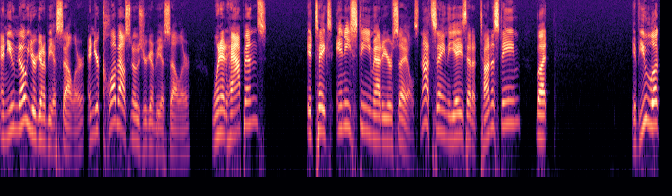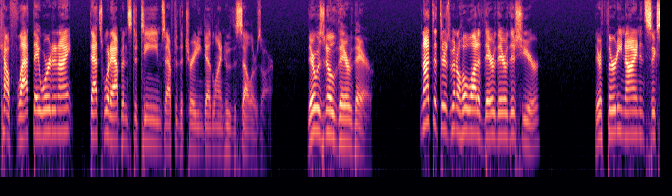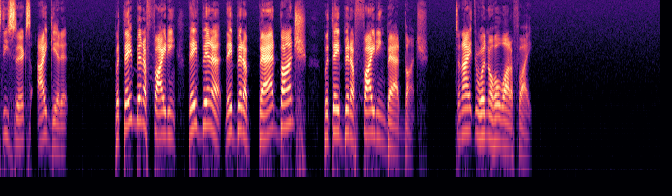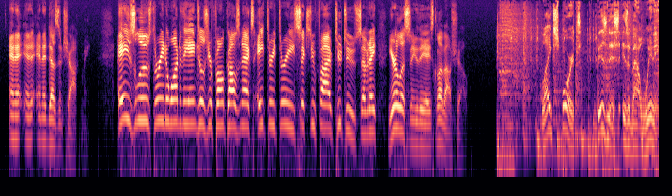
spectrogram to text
and you know you're going to be a seller, and your clubhouse knows you're going to be a seller, when it happens, it takes any steam out of your sales. Not saying the A's had a ton of steam, but if you look how flat they were tonight, that's what happens to teams after the trading deadline who the sellers are. There was no there there. Not that there's been a whole lot of there there this year. They're 39 and 66. I get it. But they've been a fighting, they've been a they've been a bad bunch, but they've been a fighting bad bunch. Tonight there wasn't a whole lot of fight. And it, and, and it doesn't shock me. A's lose 3 to 1 to the Angels. Your phone calls next 833-625-2278. You're listening to the A's Clubhouse show. Like sports, business is about winning.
